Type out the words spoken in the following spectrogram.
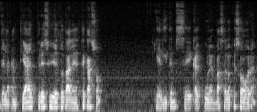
de la cantidad, el precio y el total en este caso. Y el ítem se calcula en base a lo que sobra.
